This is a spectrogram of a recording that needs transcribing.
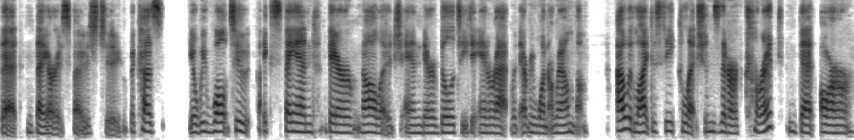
that they are exposed to. Because you know, we want to expand their knowledge and their ability to interact with everyone around them. I would like to see collections that are current, that are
